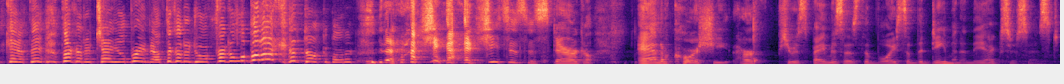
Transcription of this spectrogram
Kathy, they're going to tear your brain out. They're going to do a frontal, but I can't talk about it. she, she's just hysterical. And of course, she her she was famous as the voice of the demon in The Exorcist.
